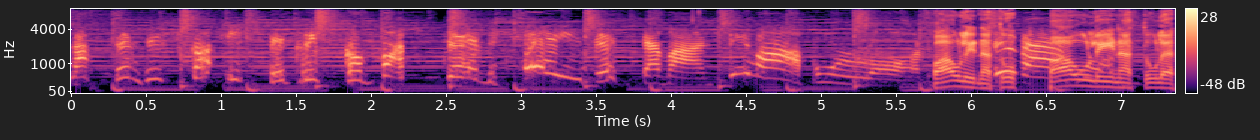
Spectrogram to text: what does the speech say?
natten viska itse drikka vatten. Hei pettämään timapulloon. Pauliina, tu- Pauliina, tule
